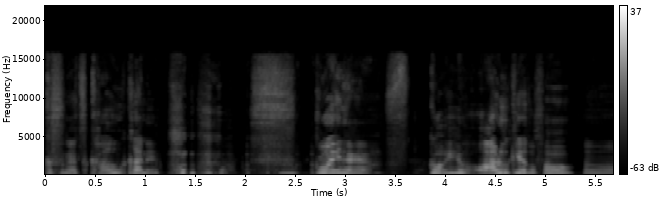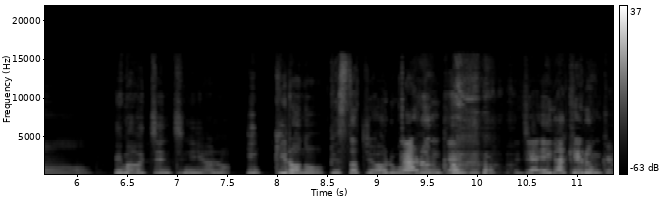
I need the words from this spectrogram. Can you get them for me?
クスのやつ買うかね。すっごいね。すごいよ。あるけどさ。うん。うん今うちんちにあの1キロのピスタチオあるわ。あるんかい。じゃあ描けるんかい。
